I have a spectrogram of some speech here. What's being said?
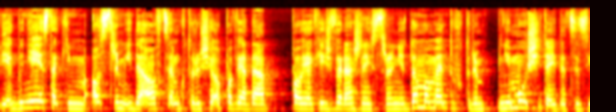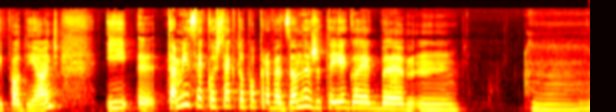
jakby nie jest takim ostrym ideowcem, który się opowiada po jakiejś wyraźnej stronie do momentu, w którym nie musi tej decyzji podjąć. I y, tam jest jakoś tak to poprowadzone, że te jego jakby... Mm, mm,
